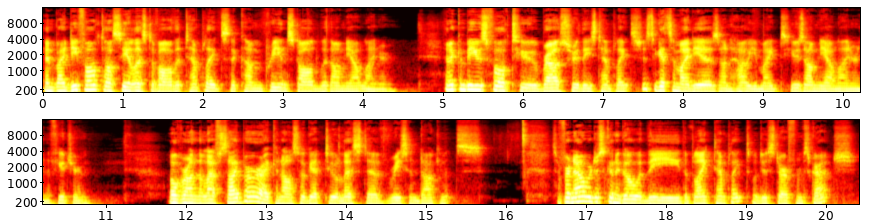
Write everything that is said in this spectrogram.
And by default, I'll see a list of all the templates that come pre-installed with Omni Outliner. And it can be useful to browse through these templates just to get some ideas on how you might use Omni Outliner in the future. Over on the left sidebar, I can also get to a list of recent documents. So for now, we're just going to go with the, the blank template. We'll just start from scratch.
